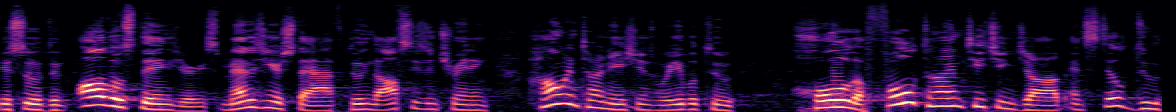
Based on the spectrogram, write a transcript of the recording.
You're still doing all those things. You're managing your staff, doing the off-season training. How Incarnations were able to hold a full-time teaching job and still do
